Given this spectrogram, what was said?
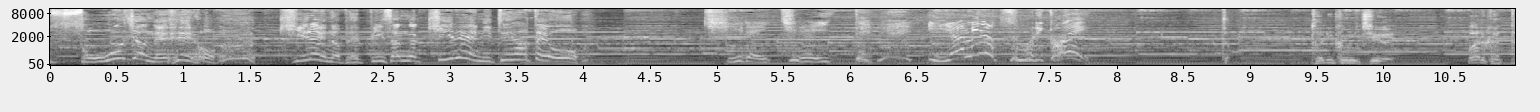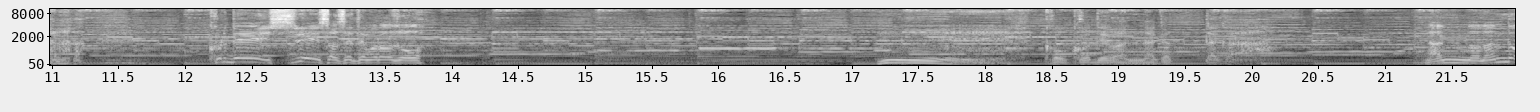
そうじゃねえよ。綺麗なべっぴんさんが綺麗に手当てをきれいきれいって嫌味のつもりかい？と取り込み中。悪かったな。これで失礼させてもらうぞ。うんここではなかったか。なんのなんの？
